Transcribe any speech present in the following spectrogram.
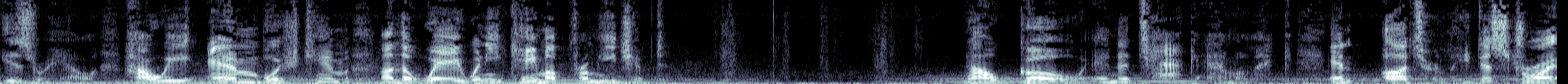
Israel, how he ambushed him on the way when he came up from Egypt. Now go and attack Amalek and utterly destroy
